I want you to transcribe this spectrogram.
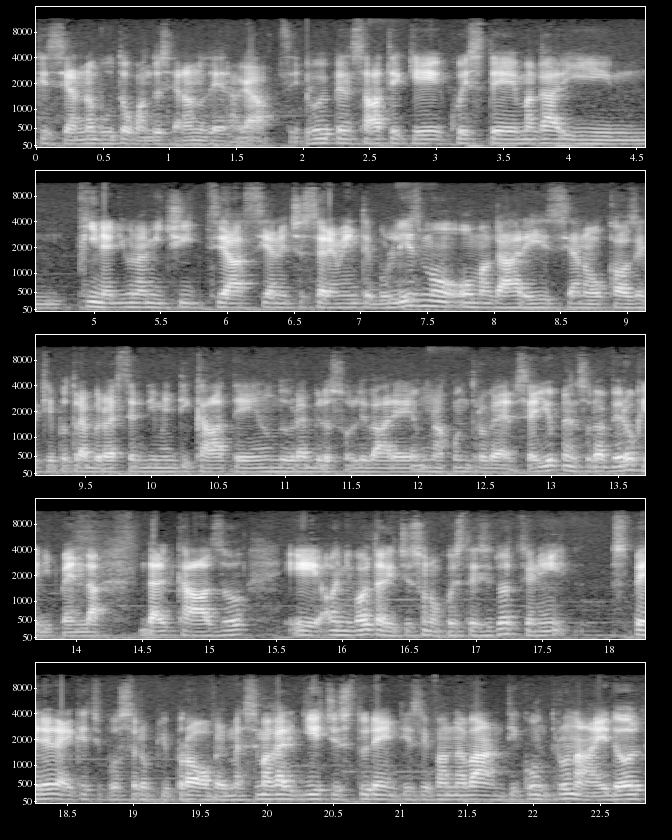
che si hanno avuto quando si erano dei ragazzi. Voi pensate che queste magari fine di un'amicizia sia necessariamente bullismo o magari siano cose che potrebbero essere dimenticate e non dovrebbero sollevare una controversia io penso davvero che dipenda dal caso e ogni volta che ci sono queste situazioni situazioni spererei che ci fossero più prove ma se magari 10 studenti si fanno avanti contro un idol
